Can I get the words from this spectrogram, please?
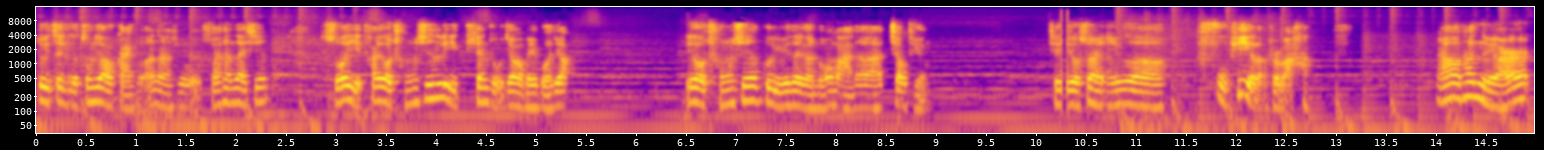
对这个宗教改革呢就怀恨在心，所以他又重新立天主教为国教，又重新归于这个罗马的教廷，这就算一个复辟了，是吧？然后他女儿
